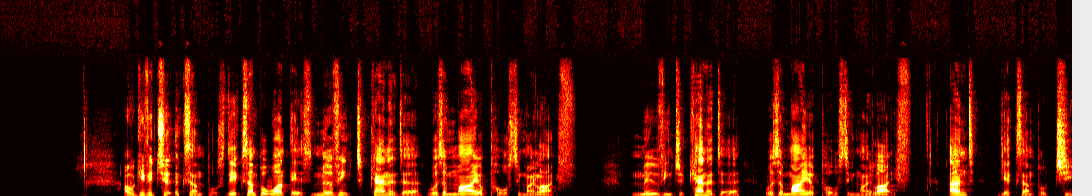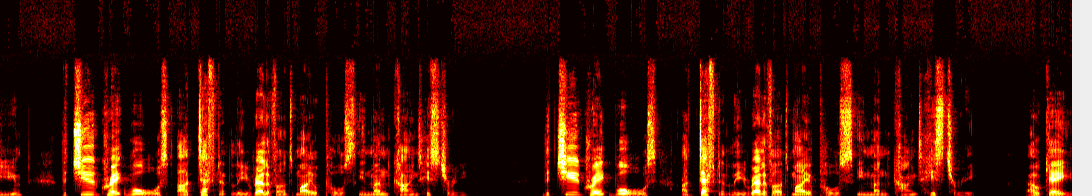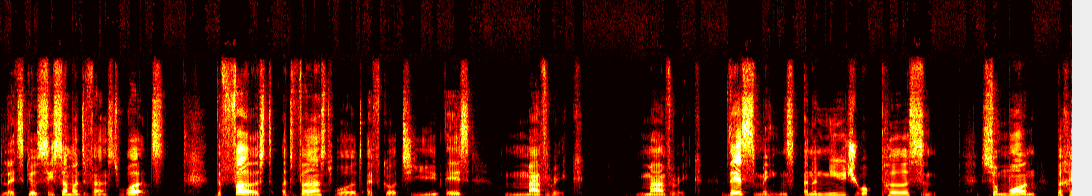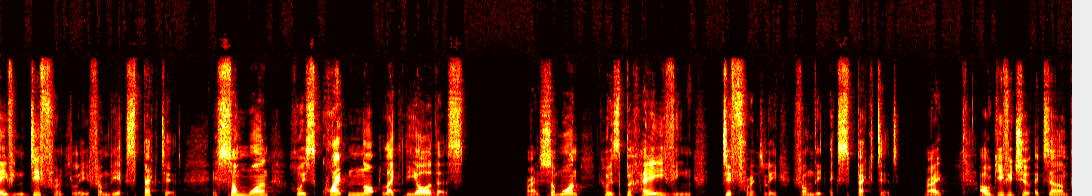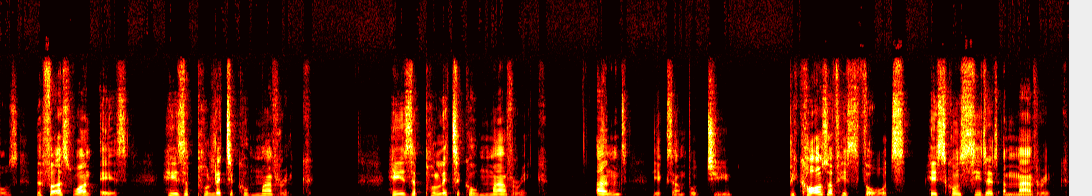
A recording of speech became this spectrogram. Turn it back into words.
I will give you two examples. The example one is moving to Canada was a milepost in my life. Moving to Canada was a milepost in my life. And the example two, the two great wars are definitely relevant mileposts in mankind history. The two great wars are definitely relevant mileposts in mankind history. Okay, let's go see some advanced words. The first advanced word I've got to you is maverick. Maverick. This means an unusual person. Someone behaving differently from the expected. Is someone who is quite not like the others right? Someone who is behaving differently from the expected right? I'll give you two examples. The first one is he's a political maverick he's a political maverick and the example two because of his thoughts he is considered a maverick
